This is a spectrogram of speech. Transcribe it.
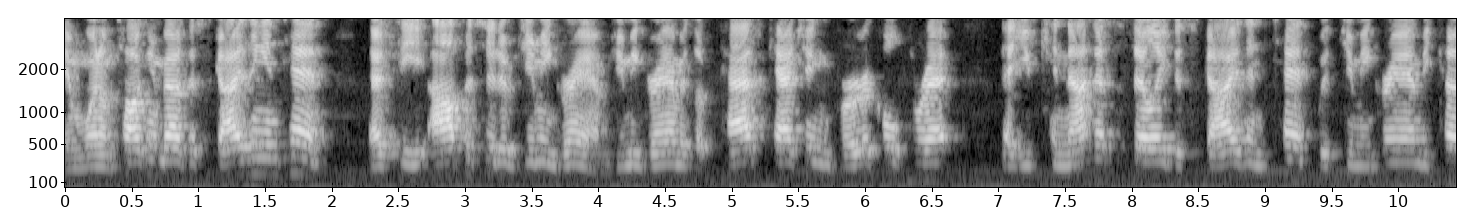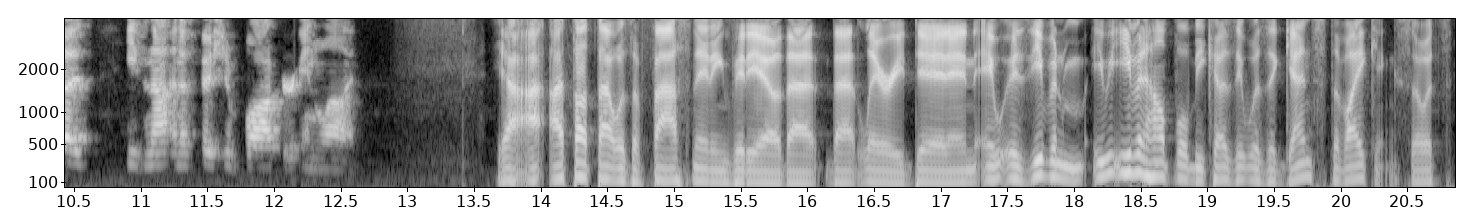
And when I'm talking about disguising intent, that's the opposite of Jimmy Graham. Jimmy Graham is a pass catching vertical threat that you cannot necessarily disguise intent with Jimmy Graham because he's not an efficient blocker in line. Yeah, I, I, thought that was a fascinating video that that Larry did, and it was even even helpful because it was against the Vikings. So it's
